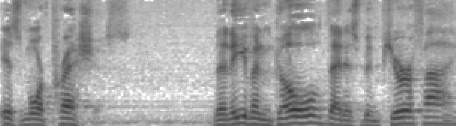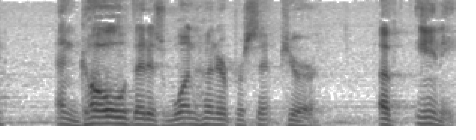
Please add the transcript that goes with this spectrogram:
is more precious than even gold that has been purified and gold that is 100% pure of any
